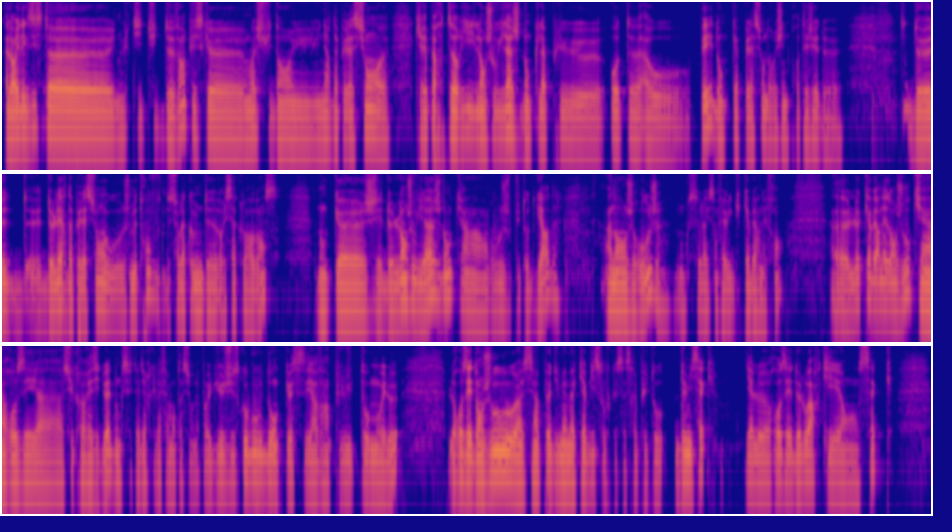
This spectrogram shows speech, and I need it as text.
Alors, il existe une multitude de vins, puisque moi, je suis dans une aire d'appellation qui répertorie l'Anjou Village, donc la plus haute AOP, donc appellation d'origine protégée de, de, de, l'aire d'appellation où je me trouve, sur la commune de Brissac-Loire-Aubance. Donc, euh, j'ai de l'Anjou Village, donc un rouge plutôt de garde, un Anjou rouge, donc ceux-là, ils sont faits avec du Cabernet Franc. Euh, le Cabernet d'Anjou, qui est un rosé à sucre résiduel, donc c'est-à-dire que la fermentation n'a pas eu lieu jusqu'au bout, donc c'est un vin plutôt moelleux. Le rosé d'Anjou, euh, c'est un peu du même acabit, sauf que ça serait plutôt demi-sec. Il y a le rosé de Loire qui est en sec.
